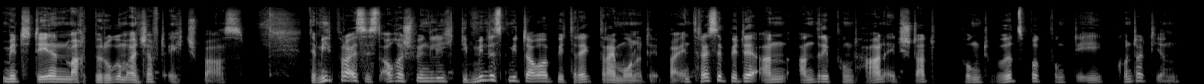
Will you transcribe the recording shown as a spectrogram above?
mit denen macht Bürogemeinschaft echt Spaß. Der Mietpreis ist auch erschwinglich. Die Mindestmietdauer beträgt drei Monate. Bei Interesse bitte an andre.hahn.stadt.würzburg.de kontaktieren.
